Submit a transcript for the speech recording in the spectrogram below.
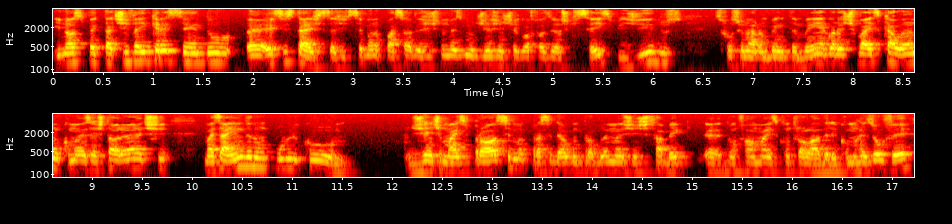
E nossa expectativa é ir crescendo é, esses testes. A gente, semana passada, a gente, no mesmo dia, a gente chegou a fazer, acho que, seis pedidos, eles funcionaram bem também. Agora a gente vai escalando com mais restaurante, mas ainda num público de gente mais próxima, para se der algum problema a gente saber é, de uma forma mais controlada ali como resolver.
